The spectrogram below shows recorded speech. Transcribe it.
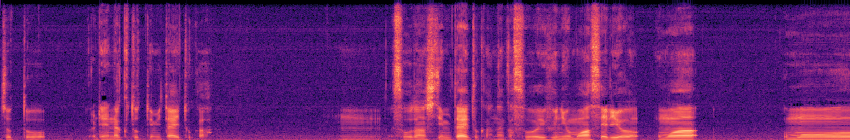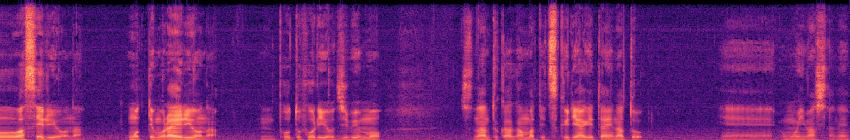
ちょっと連絡取ってみたいとか、うん、相談してみたいとかなんかそういうふうに思わせるよう思わ思わせるような思ってもらえるような、うん、ポートフォリオを自分もなんとか頑張って作り上げたいなと、えー、思いましたね。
